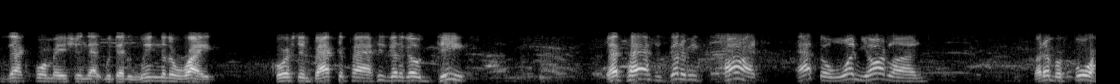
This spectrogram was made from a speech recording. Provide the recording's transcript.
exact formation, that with that wing to the right. Corson back to pass. He's going to go deep. That pass is going to be caught at the one yard line by number four,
